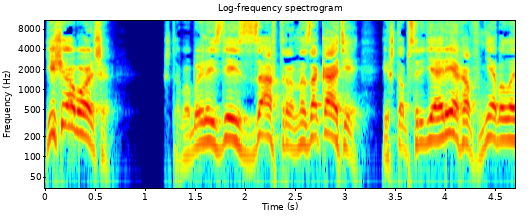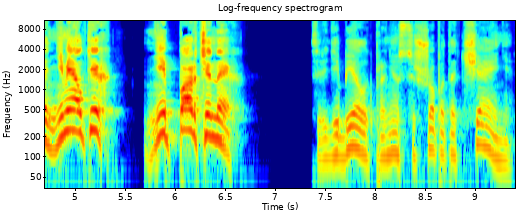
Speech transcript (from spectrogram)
еще больше. Чтобы были здесь завтра на закате, и чтоб среди орехов не было ни мелких, ни порченных. Среди белок пронесся шепот отчаяния,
